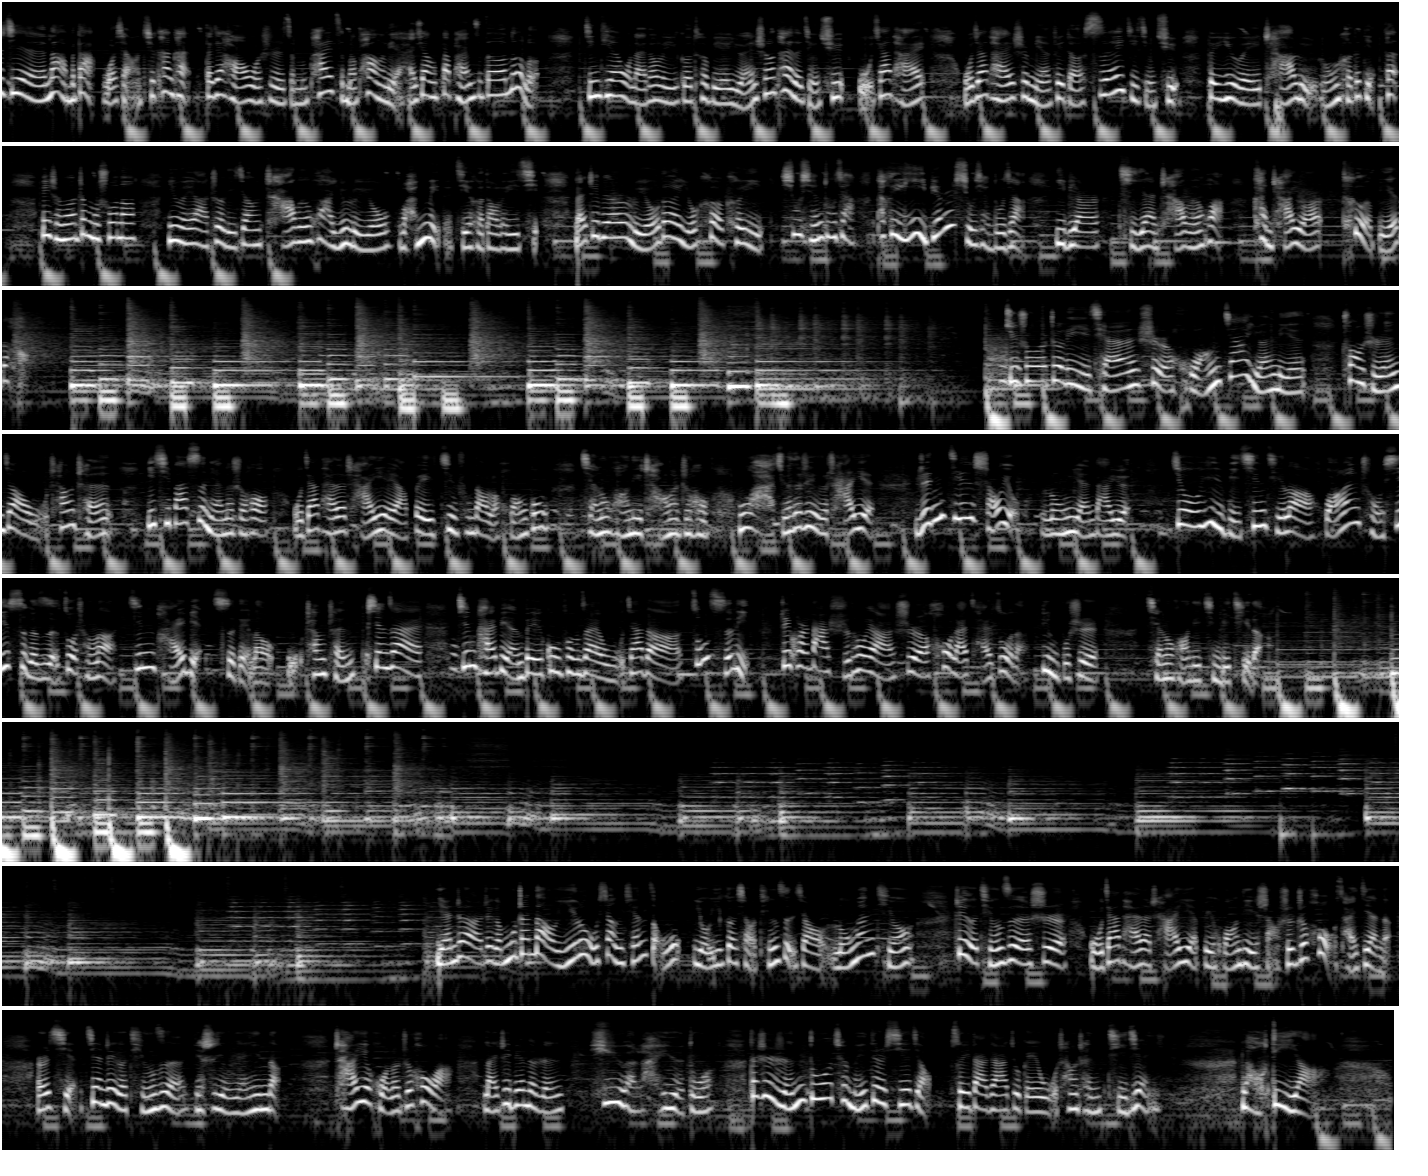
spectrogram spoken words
世界那么大，我想去看看。大家好，我是怎么拍怎么胖，脸还像大盘子的乐乐。今天我来到了一个特别原生态的景区——五家台。五家台是免费的四 A 级景区，被誉为茶旅融合的典范。为什么这么说呢？因为啊，这里将茶文化与旅游完美的结合到了一起。来这边旅游的游客可以休闲度假，他可以一边休闲度假，一边体验茶文化，看茶园，特别的好。说这里以前是皇家园林，创始人叫武昌臣。一七八四年的时候，武家台的茶叶呀被进奉到了皇宫。乾隆皇帝尝了之后，哇，觉得这个茶叶人间少有，龙颜大悦，就御笔亲题了“皇恩宠惜”四个字，做成了金牌匾，赐给了武昌臣。现在金牌匾被供奉在武家的宗祠里。这块大石头呀，是后来才做的，并不是。乾隆皇帝亲笔题的。沿着这个木栈道一路向前走，有一个小亭子叫隆恩亭。这个亭子是五家台的茶叶被皇帝赏识之后才建的，而且建这个亭子也是有原因的。茶叶火了之后啊，来这边的人越来越多，但是人多却没地儿歇脚，所以大家就给武昌臣提建议：“老弟呀。”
